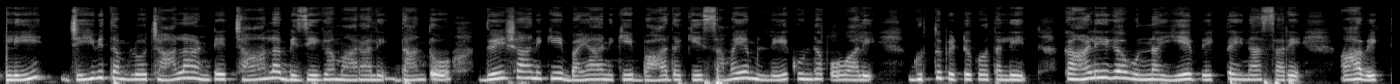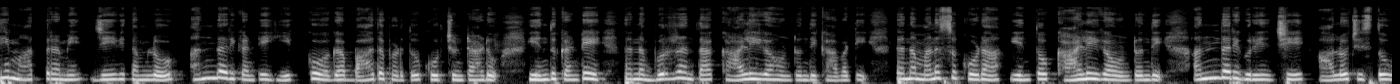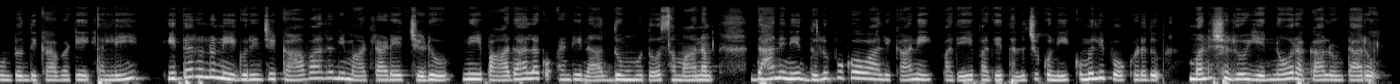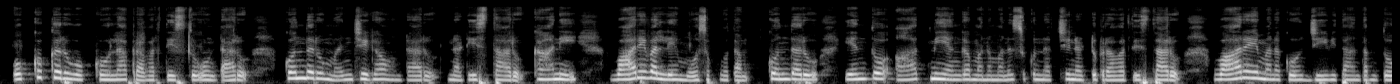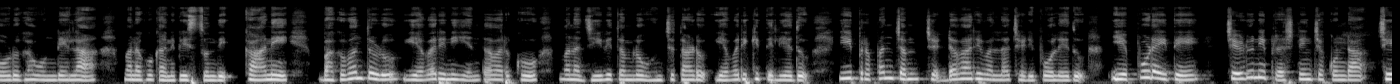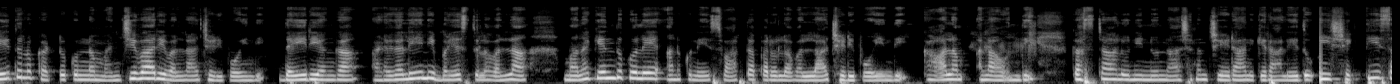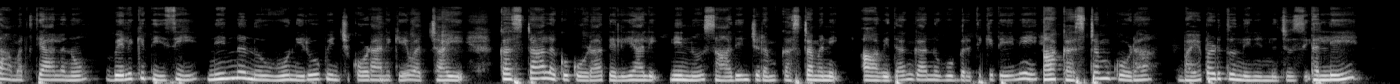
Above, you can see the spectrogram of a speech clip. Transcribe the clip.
జీవితంలో చాలా అంటే చాలా బిజీగా మారాలి. దాంతో ద్వేషానికి భయానికి బాధకి సమయం లేకుండా పోవాలి. గుర్తు పెట్టుకో తల్లి ఖాళీగా ఉన్న ఏ వ్యక్తి అయినా సరే ఆ వ్యక్తి మాత్రమే జీవితంలో అందరికంటే ఎక్కువగా బాధపడుతూ కూర్చుంటాడు. ఎందుకంటే తన బుర్రంతా ఖాళీగా ఉంటుంది కాబట్టి తన మనసు కూడా ఎంతో ఖాళీగా ఉంటుంది. అందరి గురించి ఆలోచిస్తూ ఉంటుంది కాబట్టి తల్లి ఇతరులు నీ గురించి కావాలని మాట్లాడే చెడు నీ పాదాలకు అంటిన దుమ్ముతో సమానం. దానిని దులుపుకోవాలి కానీ పదే పదే తలుచుకుని కుమిలిపోకూడదు. మనుషులు ఎన్నో రకాలుంటారు. ఒక్కొక్కరు ఒక్కోలా ప్రవర్తిస్తూ ఉంటారు. కొందరు మంచిగా ఉంటారు నటిస్తారు. కానీ వారి వల్లే మోసపోతాం. కొందరు ఎంతో ఆత్మీయంగా మన మనసుకు నచ్చినట్టు ప్రవర్తిస్తారు. వారే మనకు జీవితాంతం తోడుగా ఉండేలా మనకు కనిపిస్తుంది. కానీ భగవంతుడు ఎవరిని ఎంతవరకు మన జీవితంలో ఉంచుతాడో ఎవరికి తెలియదు. ఈ ప్రపంచం చెడ్డవారి వల్ల చెడిపోలేదు. ఎప్పుడైతే చెడుని ప్రశ్నించకుండా చేతులు కట్టుకున్న మంచివారి వల్ల చెడిపోయింది. ధైర్యంగా అడగలేని భయస్థుల వల్ల మనకెందుకులే అనుకునే స్వార్థపరుల వల్ల చెడిపోయింది. కాలం అలా ఉంది. కష్టాలు నిన్ను నాశనం చేయడానికి రాలేదు. నీ శక్తి సామర్థ్యాలను వెలికి తీసి నిన్ను నువ్వు నిరూపించుకోవడానికే వచ్చాయి. కష్టాలకు కూడా తెలియాలి. నిన్ను సాధించడం కష్టమని. ఆ విధంగా నువ్వు బ్రతికితేనే ఆ కష్టం కూడా భయపడుతుంది నిన్ను చూసి. తల్లి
